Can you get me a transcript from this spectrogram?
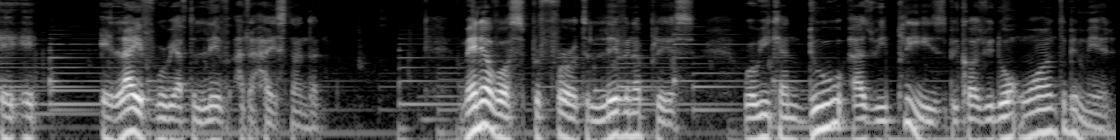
a, a, a life where we have to live at a high standard. Many of us prefer to live in a place where we can do as we please because we don't want to be made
